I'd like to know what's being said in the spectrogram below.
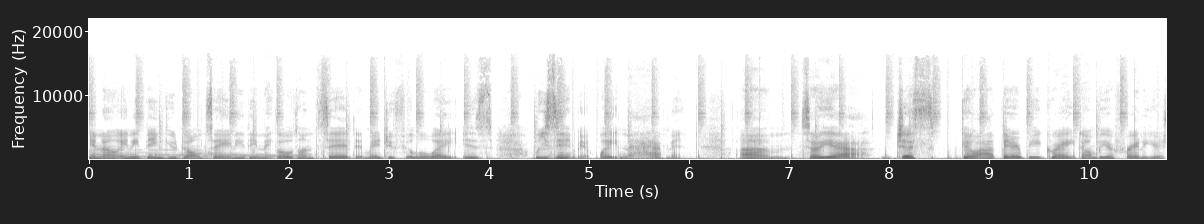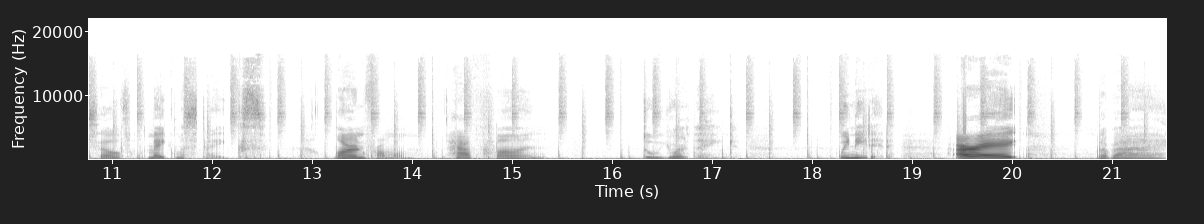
You know, anything you don't say, anything that goes unsaid that made you feel away is resentment waiting to happen. Um, so yeah, just go out there, be great. Don't be afraid of yourself. Make mistakes. Learn from them. Have fun. Do your thing. We need it. All right. Bye bye.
